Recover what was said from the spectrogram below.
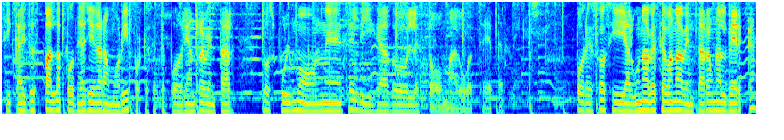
si caes de espalda podrías llegar a morir porque se te podrían reventar los pulmones, el hígado, el estómago, etc. Por eso si alguna vez se van a aventar a una alberca,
